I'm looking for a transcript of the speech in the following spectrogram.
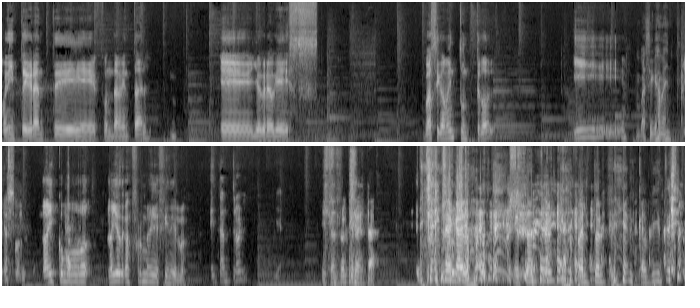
un integrante fundamental, eh, yo creo que es básicamente un troll y Básicamente. y eso, no hay como, no hay otra forma de definirlo. Es tan troll Es tan troll que no está. La cagó. Es tan troll que faltó el primer capítulo.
